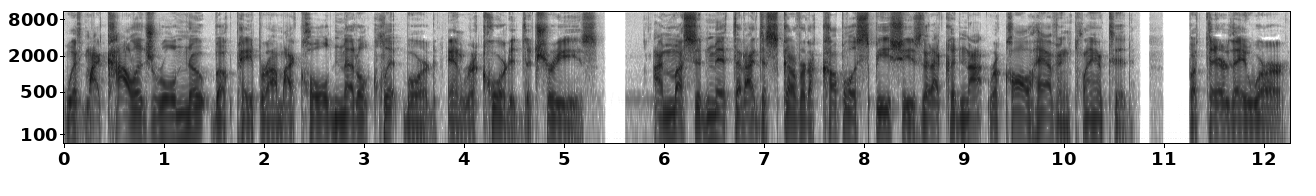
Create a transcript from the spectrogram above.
with my college rule notebook paper on my cold metal clipboard and recorded the trees. I must admit that I discovered a couple of species that I could not recall having planted, but there they were.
